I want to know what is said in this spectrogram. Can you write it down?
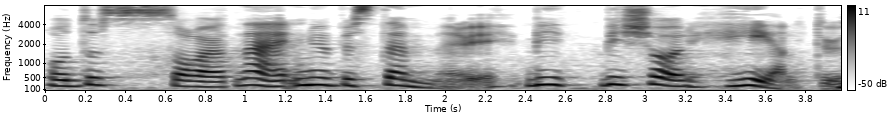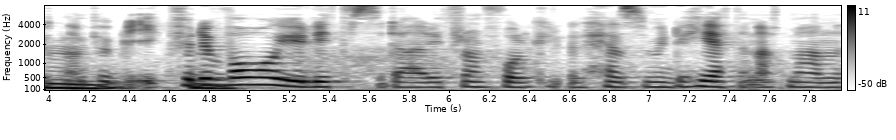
Och då sa jag att nej, nu bestämmer vi. Vi, vi kör helt utan mm. publik. För det mm. var ju lite sådär ifrån Folkhälsomyndigheten att man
